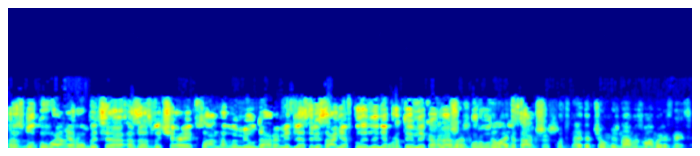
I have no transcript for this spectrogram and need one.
розблокування розблокування робиться зазвичай фланговими ударами для зрізання вклинення Ну, противника в нашу ну, оборону. давайте Ну, так. так же. От знаєте, в чому між нами з вами різниця?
